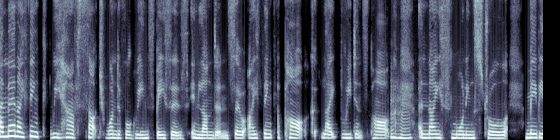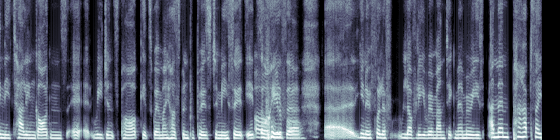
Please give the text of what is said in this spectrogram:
And then I think we have such wonderful green spaces in London. So I think a park like Regent's Park, mm-hmm. a nice morning stroll, maybe in the Italian gardens at Regent's Park. It's where my husband proposed to me. So it, it's oh, always, uh, uh, you know, full of lovely romantic memories. And then perhaps I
